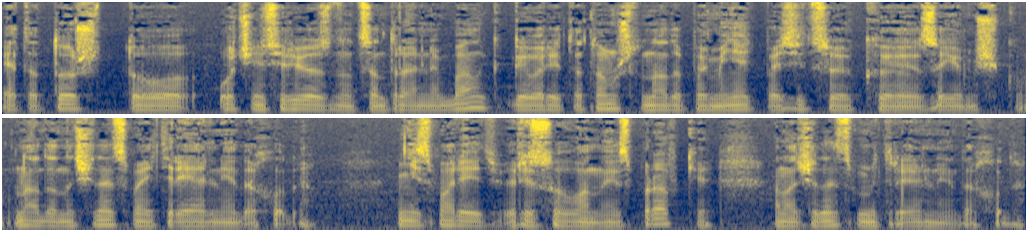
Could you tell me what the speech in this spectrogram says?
это то, что очень серьезно Центральный банк говорит о том, что надо поменять позицию к заемщику. Надо начинать смотреть реальные доходы не смотреть рисованные справки, а начинать смотреть реальные доходы.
